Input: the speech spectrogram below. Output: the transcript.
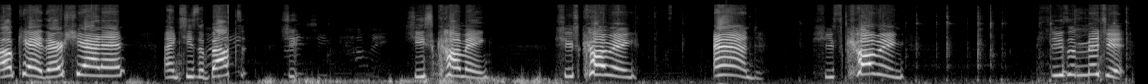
Okay, there's Shannon, and she's about to. She, She's coming. she's coming. She's coming, and she's coming. She's a midget.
